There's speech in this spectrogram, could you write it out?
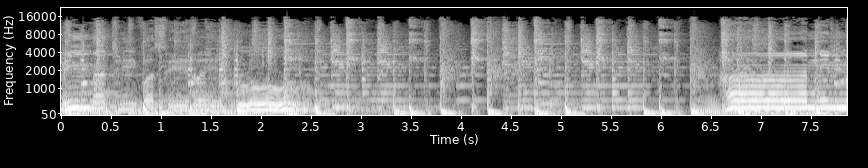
ನಿನ್ನ ಜೀವ ಸೇರೊಯ್ತು. ಹಾ, ನಿನ್ನ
